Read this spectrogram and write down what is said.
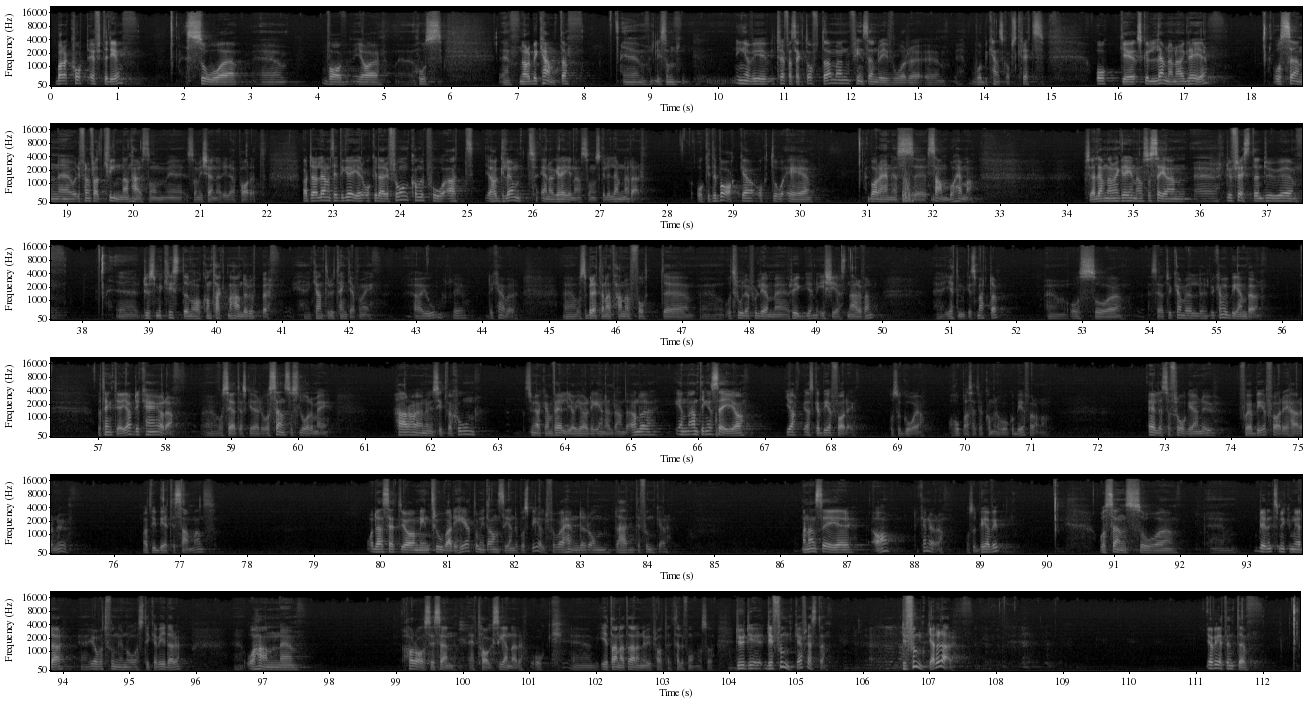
bara kort efter det så eh, Eh, var jag eh, hos eh, några bekanta. Liksom inga vi träffar säkert ofta, men finns ändå i vår, vår bekantskapskrets. Och skulle lämna några grejer. Och, sen, och det är framförallt kvinnan här som, som vi känner i det här paret. Vart jag har lämnat lite grejer, åker därifrån, kommer på att jag har glömt en av grejerna som skulle lämna där. Åker tillbaka och då är bara hennes sambo hemma. Så jag lämnar de här grejerna och så säger han, eh, du förresten, du, eh, eh, du som är kristen och har kontakt med han där uppe, kan inte du tänka på mig? Ja, jo, det, det kan jag väl. Och så berättar han att han har fått otroliga problem med ryggen, ischiasnerven, jättemycket smärta. Och så säger jag att du kan väl, du kan väl be en bön. Då tänkte jag, ja det kan jag göra. Och säga att jag ska göra det. Och sen så slår det mig, här har jag nu en situation som jag kan välja att göra det ena eller det andra. andra antingen säger jag, ja, jag ska be för dig. Och så går jag och hoppas att jag kommer ihåg att be för honom. Eller så frågar jag nu, får jag be för dig här och nu? Och att vi ber tillsammans. Och där sätter jag min trovärdighet och mitt anseende på spel, för vad händer om det här inte funkar? Men han säger, ja, det kan du göra. Och så ber vi. Och sen så blev det inte så mycket mer där. Jag var tvungen att sticka vidare. Och han eh, hör av sig sen ett tag senare och eh, i ett annat ärende när vi pratade i telefon och så. Du, det, det funkar förresten. Det funkade där. Jag vet inte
